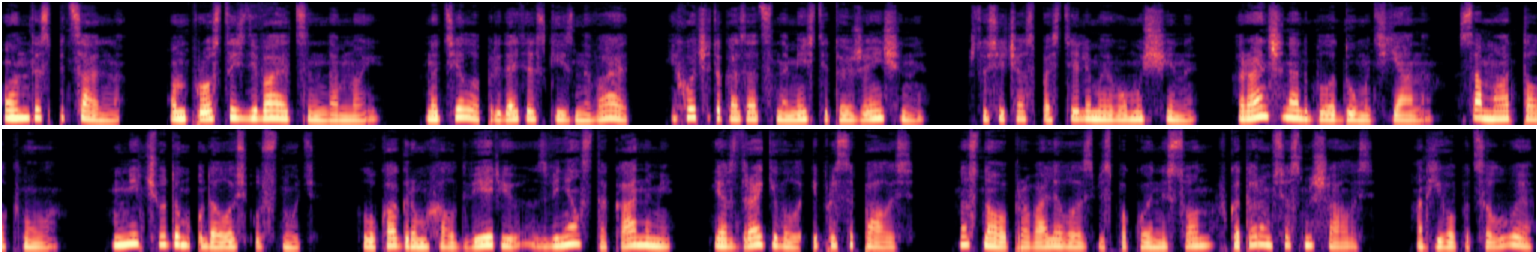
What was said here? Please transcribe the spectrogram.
Он-то специально. Он просто издевается надо мной. Но тело предательски изнывает и хочет оказаться на месте той женщины, что сейчас в постели моего мужчины. Раньше надо было думать, Яна. Сама оттолкнула. Мне чудом удалось уснуть. Лука громыхал дверью, звенел стаканами. Я вздрагивала и просыпалась, но снова проваливалась в беспокойный сон, в котором все смешалось. От его поцелуя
